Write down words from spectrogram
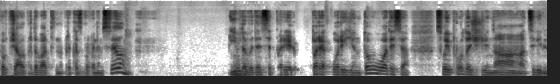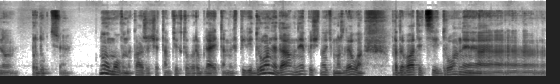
почали продавати, наприклад, Збройним силам. Їм Мгм. доведеться пере- переорієнтовуватися свої продажі на цивільну продукцію. Ну, умовно кажучи, там ті, хто виробляють там FPV-дрони, да, вони почнуть, можливо, продавати ці дрони е,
